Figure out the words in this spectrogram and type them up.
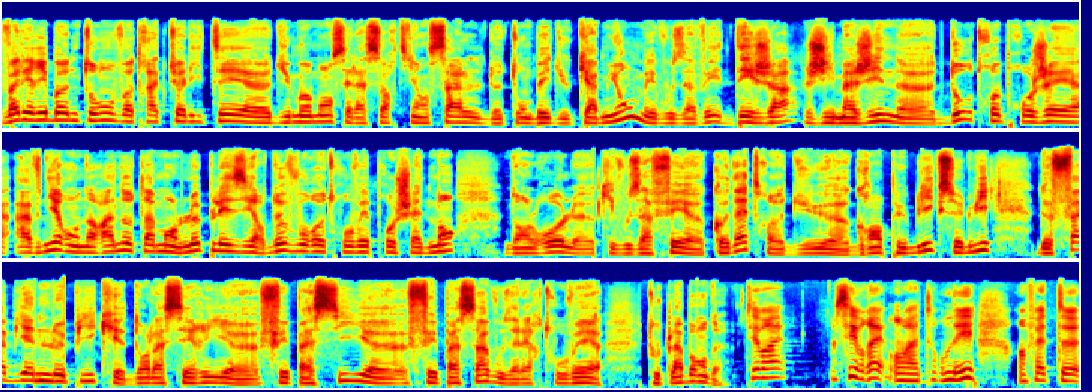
Valérie Bonneton, votre actualité euh, du moment, c'est la sortie en salle de Tomber du camion, mais vous avez déjà, j'imagine, euh, d'autres projets à venir. On aura notamment le plaisir de vous retrouver prochainement dans le rôle euh, qui vous a fait connaître du grand public, celui de Fabienne Lepic dans la série Fais pas ci, fais pas ça. Vous allez retrouver toute la bande. C'est vrai. C'est vrai, on va tourner en fait euh,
